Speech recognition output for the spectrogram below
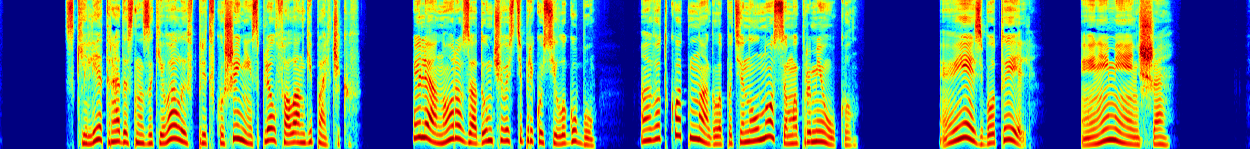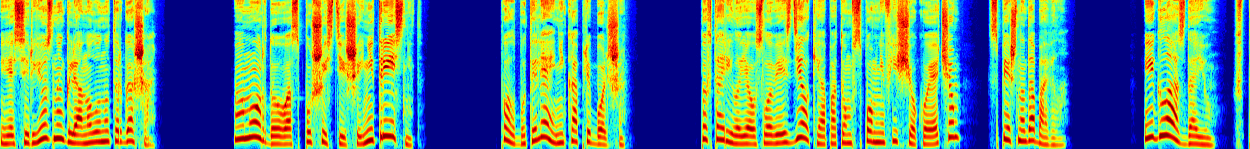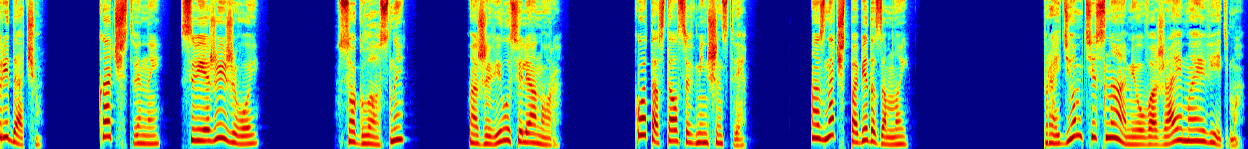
Скелет радостно закивал и в предвкушении сплел фаланги пальчиков. Элеонора в задумчивости прикусила губу, а вот кот нагло потянул носом и промяукал. «Весь бутыль. И не меньше». Я серьезно глянула на торгаша. «А морда у вас пушистейшая не треснет?» Пол бутыля и ни капли больше. Повторила я условия сделки, а потом, вспомнив еще кое о чем, спешно добавила. «И глаз даю, в придачу. Качественный, свежий и живой». «Согласны?» — оживилась Элеонора. Кот остался в меньшинстве. А значит, победа за мной. Пройдемте с нами, уважаемая ведьма.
